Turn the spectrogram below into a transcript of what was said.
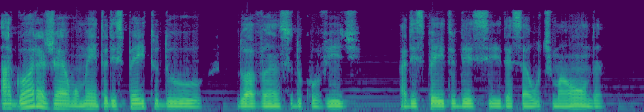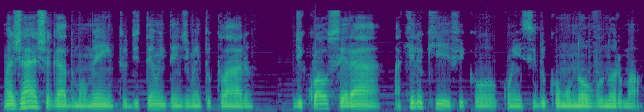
Agora já é o momento, a despeito do, do avanço do Covid, a despeito desse, dessa última onda, mas já é chegado o momento de ter um entendimento claro de qual será aquilo que ficou conhecido como novo normal.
